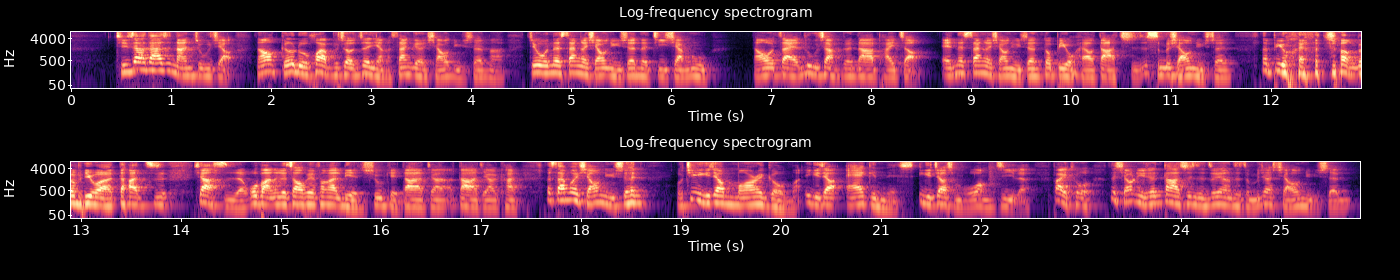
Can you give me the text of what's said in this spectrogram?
其实他他是男主角，然后格鲁坏不是有认养三个小女生吗？结果那三个小女生的吉祥物，然后在路上跟大家拍照，哎，那三个小女生都比我还要大只，什么小女生？那比我还要壮，都比我还大只，吓死人！我把那个照片放在脸书给大家大家看。那三位小女生，我记得一个叫 Margot 嘛，一个叫 Agnes，一个叫什么忘记了。拜托，那小女生大只成这样子，怎么叫小女生？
